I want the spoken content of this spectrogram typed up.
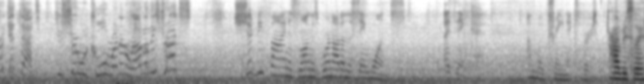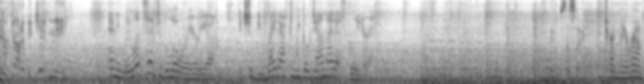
Forget that. You sure we're cool running around on these tracks? Should be fine as long as we're not on the same ones. I think. I'm no train expert. obviously. You gotta be kidding me. Anyway, let's head to the lower area. It should be right after we go down that escalator. Oops, this way. Turn me around.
